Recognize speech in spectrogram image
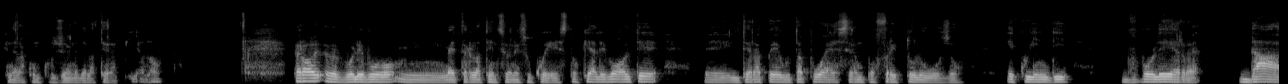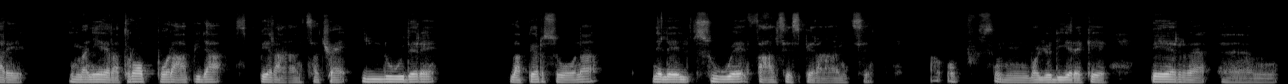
e nella conclusione della terapia. No? Però eh, volevo mh, mettere l'attenzione su questo, che alle volte eh, il terapeuta può essere un po' frettoloso e quindi voler dare in maniera troppo rapida speranza, cioè illudere la persona nelle sue false speranze. Voglio dire che per, ehm,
